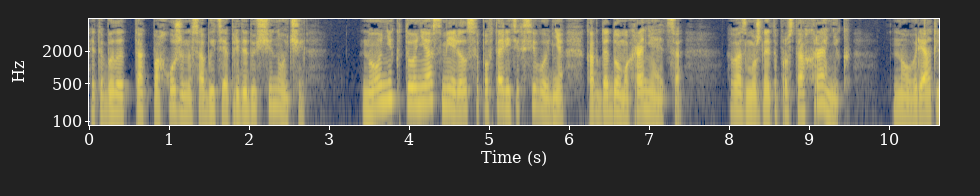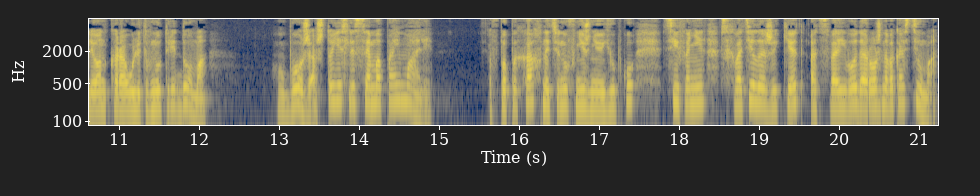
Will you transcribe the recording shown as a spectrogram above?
Это было так похоже на события предыдущей ночи. Но никто не осмелился повторить их сегодня, когда дом охраняется. Возможно, это просто охранник, но вряд ли он караулит внутри дома. О боже, а что если Сэма поймали? В попыхах, натянув нижнюю юбку, Тиффани схватила жакет от своего дорожного костюма.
